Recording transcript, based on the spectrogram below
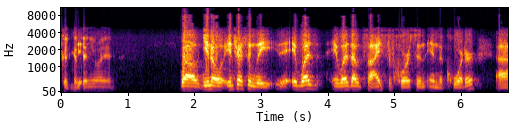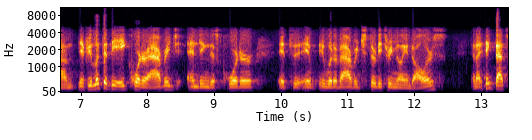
could continue. Well, you know, interestingly, it was it was outsized, of course, in the quarter. Um, if you looked at the eight-quarter average ending this quarter, it would have averaged 33 million dollars. And I think that's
